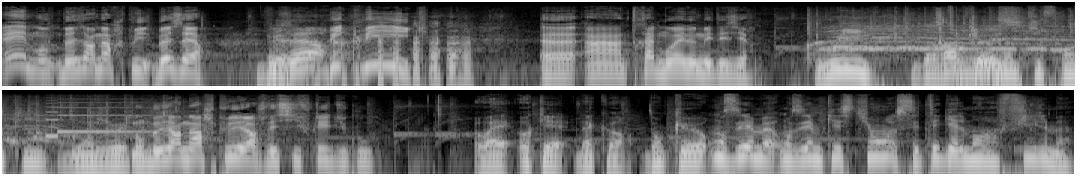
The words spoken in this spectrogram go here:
Eh, mon buzzer marche plus. Buzzer Buzzer Quick, quick Euh, Un tramway nommé Désir. Oui, bravo mon petit Francky, bien joué. Mon buzzer marche plus, alors je vais siffler du coup. Ouais, ok, d'accord. Donc, euh, onzième, onzième question, c'est également un film.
